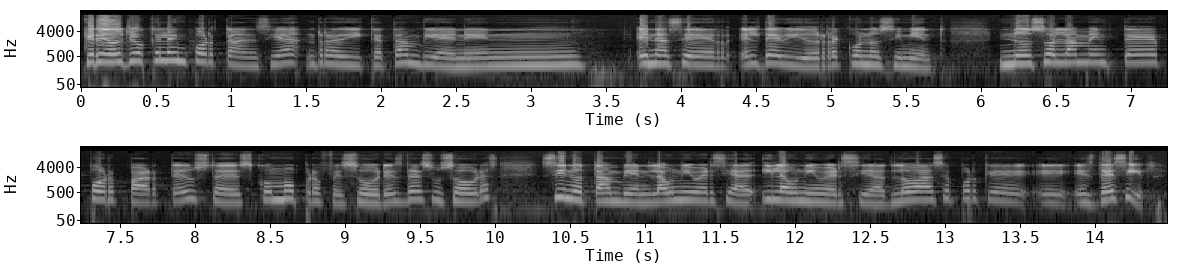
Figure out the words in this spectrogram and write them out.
creo yo que la importancia radica también en, en hacer el debido reconocimiento, no solamente por parte de ustedes como profesores de sus obras, sino también la universidad, y la universidad lo hace porque, eh, es decir,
